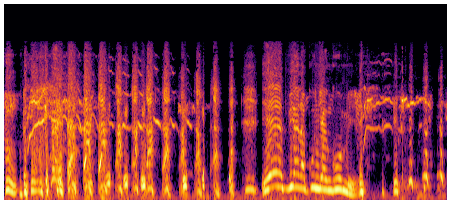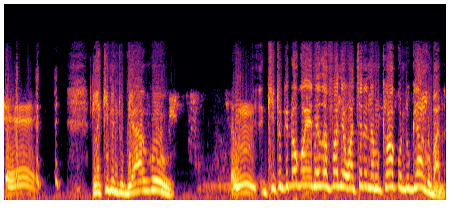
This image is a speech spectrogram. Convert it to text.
yeye pia anakunja ngumi. Eh. Lakini ndugu yangu, Mm. kitu kidogo yeye inaweza fanya uachane na mke wako ndugu yangu bana.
